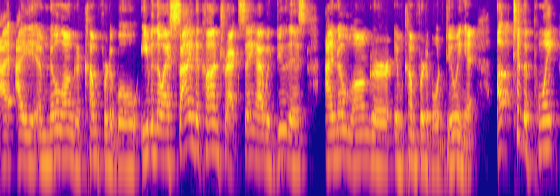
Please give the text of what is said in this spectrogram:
I, I, am no longer comfortable even though i signed a contract saying i would do this i no longer am comfortable doing it. Up to the point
